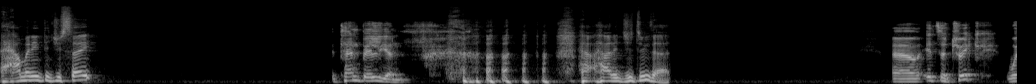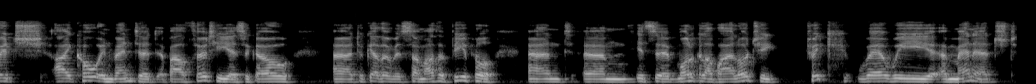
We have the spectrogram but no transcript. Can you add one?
how many did you say? 10 billion. how, how, did you do that? Uh, it's a trick which I co invented about 30 years ago uh, together with some other people. And um, it's a molecular biology trick where we uh, managed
